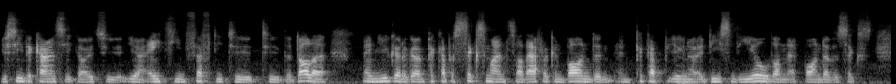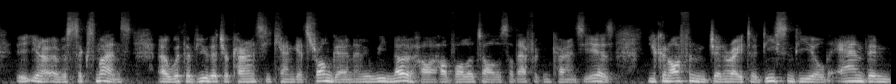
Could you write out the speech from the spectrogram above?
you see the currency go to you know 1850 to to the dollar, and you're going to go and pick up a six-month South African bond and, and pick up you know a decent yield on that bond over six you know over six months, uh, with the view that your currency can get stronger. And I mean, we know how how volatile the South African currency is. You can often generate a decent yield and then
